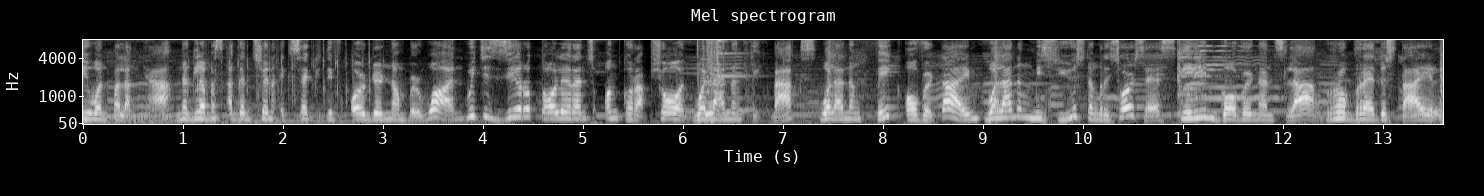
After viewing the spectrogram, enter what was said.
day one pa lang niya, naglabas agad siya ng Executive Order number 1 which is zero tolerance on corruption. Wala ng kickbacks, wala ng fake overtime, wala ng misuse ng resources, clean governance lang. Robredo style.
